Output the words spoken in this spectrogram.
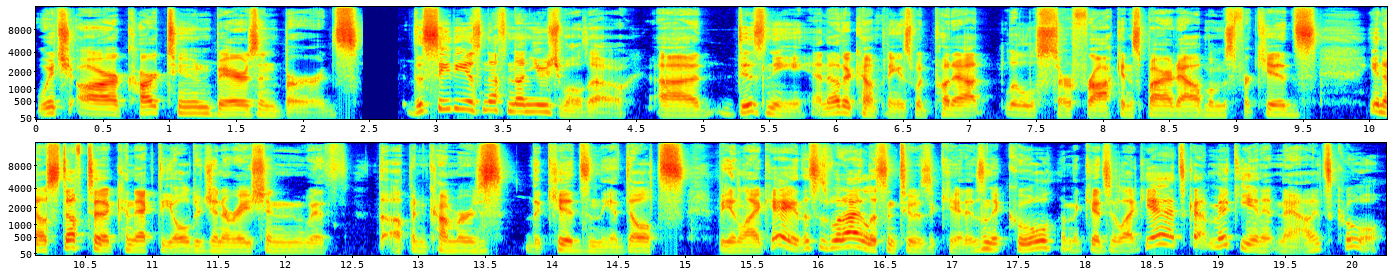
which are cartoon bears and birds. The CD is nothing unusual, though. Uh, Disney and other companies would put out little surf rock inspired albums for kids. You know, stuff to connect the older generation with the up and comers, the kids and the adults, being like, hey, this is what I listened to as a kid. Isn't it cool? And the kids are like, yeah, it's got Mickey in it now. It's cool.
